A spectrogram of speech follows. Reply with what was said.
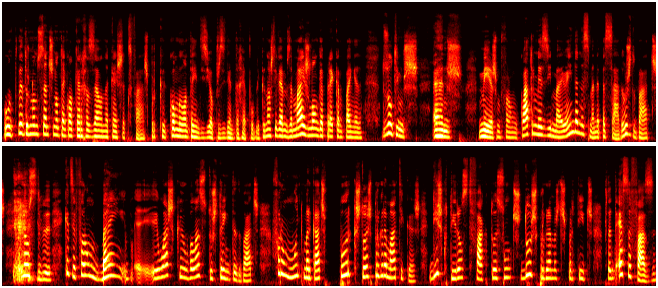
O Pedro Nuno Santos não tem qualquer razão na queixa que se faz, porque, como ontem dizia o Presidente da República, nós tivemos a mais longa pré-campanha dos últimos anos. Mesmo, foram quatro meses e meio, ainda na semana passada, os debates não se quer dizer, foram bem. eh, Eu acho que o balanço dos 30 debates foram muito marcados por questões programáticas. Discutiram-se, de facto, assuntos dos programas dos partidos. Portanto, essa fase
